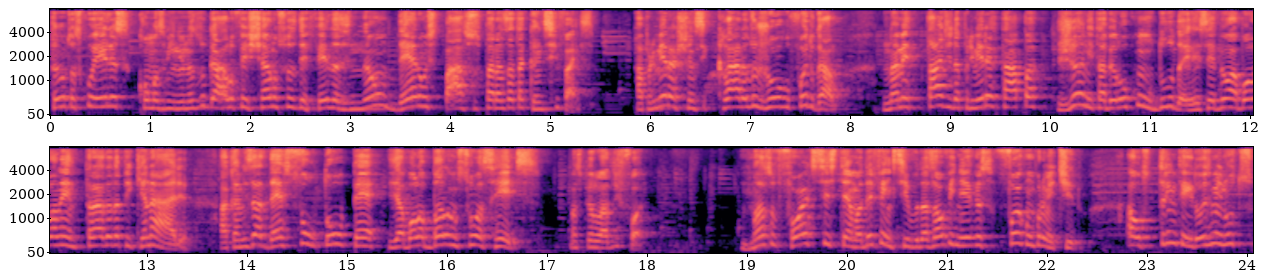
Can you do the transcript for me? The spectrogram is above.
Tanto as coelhas como as meninas do Galo fecharam suas defesas e não deram espaços para as atacantes rivais. A primeira chance clara do jogo foi do Galo. Na metade da primeira etapa, Jane tabelou com Duda e recebeu a bola na entrada da pequena área. A camisa 10 soltou o pé e a bola balançou as redes, mas pelo lado de fora. Mas o forte sistema defensivo das alvinegras foi comprometido. Aos 32 minutos,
